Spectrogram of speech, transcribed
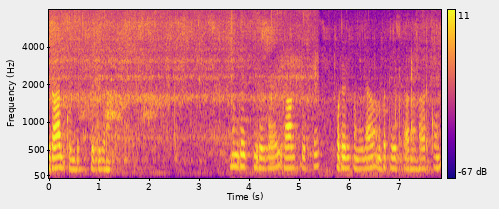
இறால் கொஞ்சம் சேர்த்துக்கிறேன். முருங்கைக்கீரையில் இறால் சேர்த்து பொரியல் பண்ணினா ரொம்ப டேஸ்ட்டாக நல்லாயிருக்கும்.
